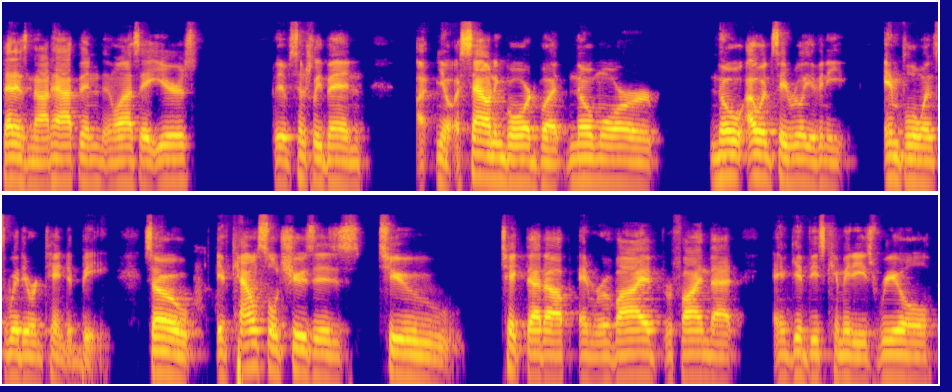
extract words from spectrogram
That has not happened in the last eight years. They've essentially been, uh, you know, a sounding board, but no more, no, I wouldn't say really of any influence the way they were intended to be. So if council chooses to take that up and revive, refine that, and give these committees real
